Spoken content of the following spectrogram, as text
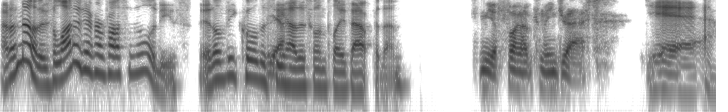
I don't know. There's a lot of different possibilities. It'll be cool to see how this one plays out for them. It's gonna be a fun upcoming draft. Yeah.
